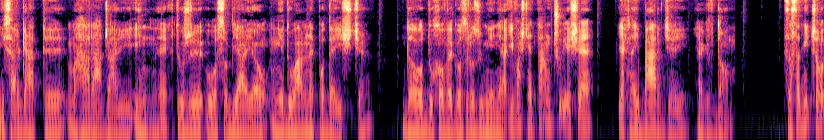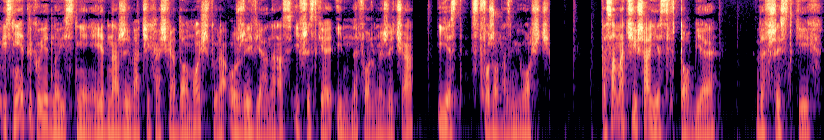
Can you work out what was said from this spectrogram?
Nisargaty Maharaja i innych, którzy uosobiają niedualne podejście do duchowego zrozumienia i właśnie tam czuję się jak najbardziej jak w domu. Zasadniczo istnieje tylko jedno istnienie, jedna żywa, cicha świadomość, która ożywia nas i wszystkie inne formy życia i jest stworzona z miłości. Ta sama cisza jest w Tobie, we wszystkich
